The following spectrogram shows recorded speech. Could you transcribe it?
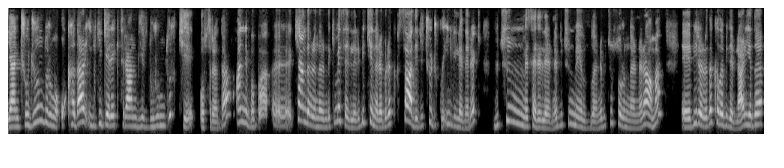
Yani çocuğun durumu o kadar ilgi gerektiren bir durumdur ki o sırada anne baba e, kendi aralarındaki meseleleri bir kenara bırakıp sadece çocukla ilgilenerek bütün meselelerine, bütün mevzularına, bütün sorunlarına rağmen e, bir arada kalabilirler ya da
